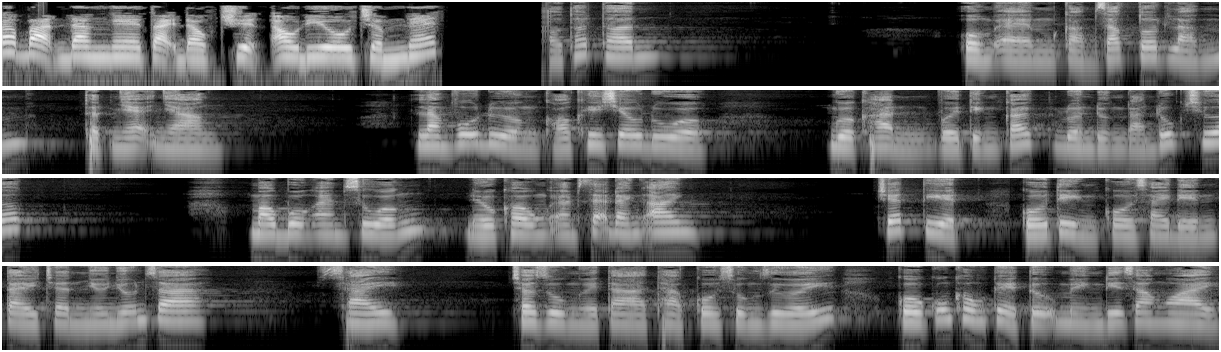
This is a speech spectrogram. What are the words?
Các bạn đang nghe tại đọc truyện audio.net thất thân Ôm em cảm giác tốt lắm, thật nhẹ nhàng. Làm vũ đường khó khi trêu đùa, ngược hẳn với tính cách luôn đứng đắn lúc trước. Mau buông em xuống, nếu không em sẽ đánh anh. Chết tiệt, cố tình cô say đến tay chân như nhũn ra. Say, cho dù người ta thả cô xuống dưới, cô cũng không thể tự mình đi ra ngoài.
